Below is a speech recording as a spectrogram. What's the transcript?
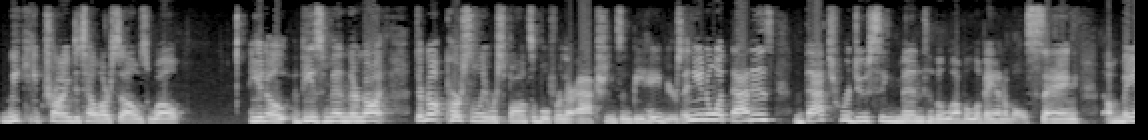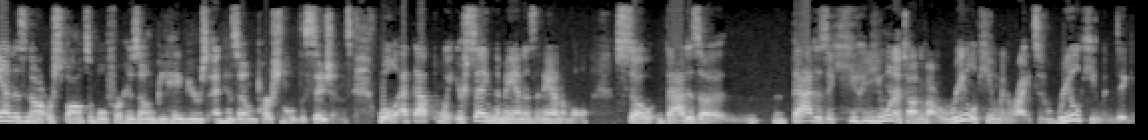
we keep trying to tell ourselves, well, you know, these men, they're not, they're not personally responsible for their actions and behaviors. And you know what that is? That's reducing men to the level of animals, saying a man is not responsible for his own behaviors and his own personal decisions. Well, at that point, you're saying the man is an animal. So that is a, that is a, you want to talk about real human rights and real human dig-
